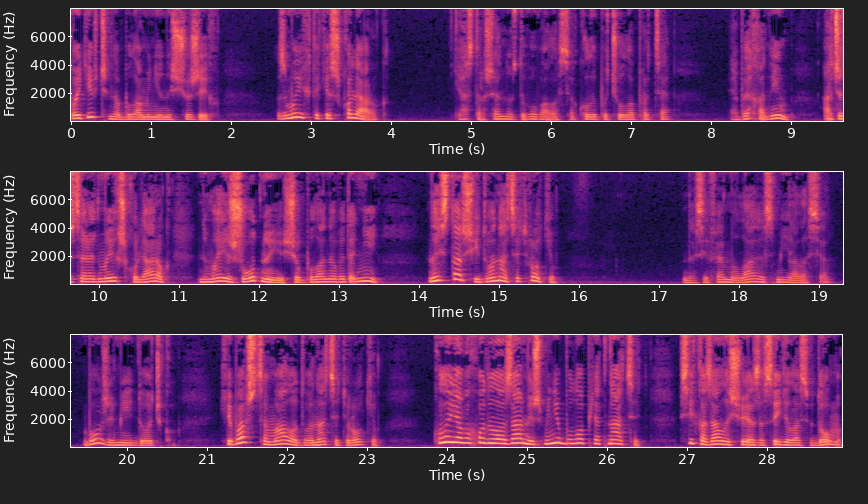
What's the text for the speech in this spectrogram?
бо дівчина була мені не з чужих, з моїх таких школярок. Я страшенно здивувалася, коли почула про це. Ебе ханим, адже серед моїх школярок немає жодної, щоб була на виданні. Найстаршій 12 років. Назіфе мала засміялася. Боже мій дочко, хіба ж це мало 12 років? Коли я виходила заміж, мені було 15. Всі казали, що я засиділась вдома.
